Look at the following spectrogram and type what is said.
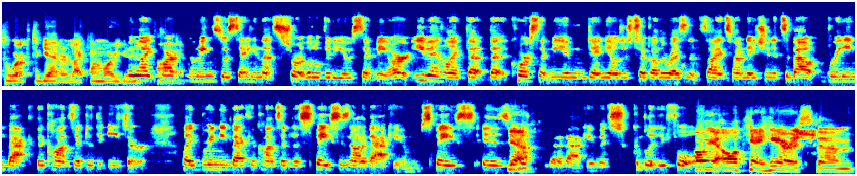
to work together like a more unified. And like Mark Comings was saying in that short little video sent me, or even like that, that course that me and Danielle just took on the Resonance Science Foundation, it's about bringing back the concept of the ether, like bringing back the concept that space is not a vacuum. Space is yeah. not a vacuum. It's completely full. Oh yeah. Okay. Here is the, um,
